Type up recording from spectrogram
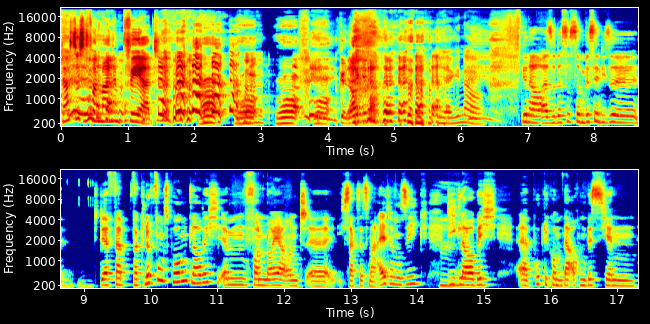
Das ist von meinem Pferd. genau. Ja, genau. ja, genau. Genau, also das ist so ein bisschen diese, der Ver Verknüpfungspunkt, glaube ich, ähm, von neuer und äh, ich sag's jetzt mal alter Musik, hm. die, glaube ich, äh, Publikum da auch ein bisschen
